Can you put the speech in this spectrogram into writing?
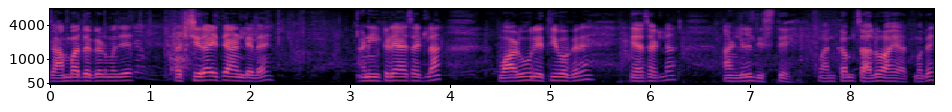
जांबा दगड म्हणजे चिरा इथे आणलेला आहे. आणि इकडे ह्या साईडला वाळू रेती वगैरे या साईडला आणलेली दिसते बांधकाम चालू आहे आतमध्ये.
